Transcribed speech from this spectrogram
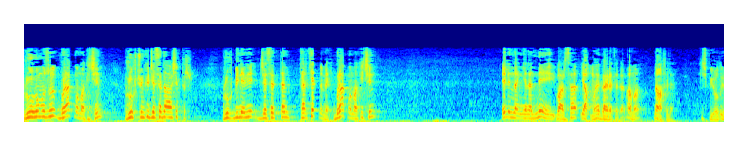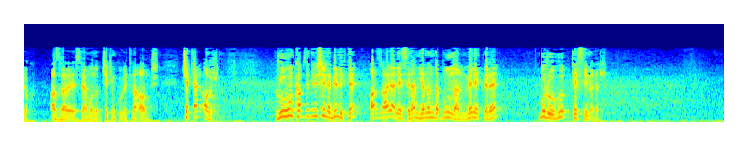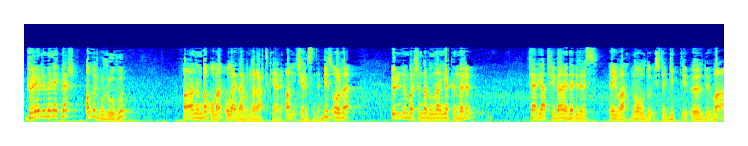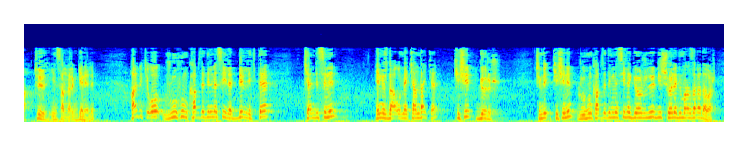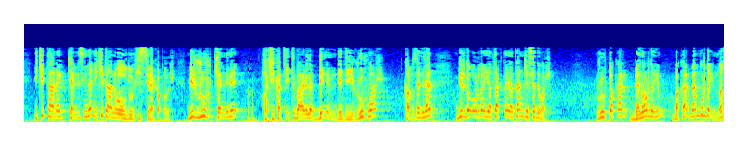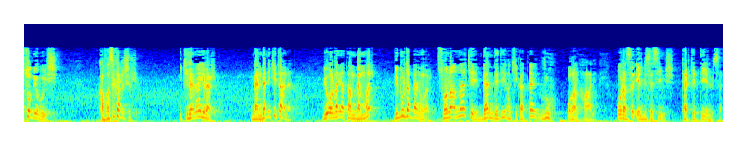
ruhumuzu bırakmamak için, ruh çünkü cesede aşıktır. Ruh bir nevi cesetten terk etmemek, bırakmamak için elinden gelen ne varsa yapmaya gayret eder ama nafile. Hiçbir yolu yok. Azrail aleyhisselam onu çekim kuvvetine almış. Çeker alır. Ruhun kabzedilişiyle birlikte Azrail aleyhisselam yanında bulunan meleklere bu ruhu teslim eder. Görevli melekler alır bu ruhu. Anında olan olaylar bunlar artık yani an içerisinde. Biz orada ölünün başında bulunan yakınları feryat figan edebiliriz. Eyvah ne oldu işte gitti öldü vah tüh insanların geneli. Halbuki o ruhun kabzedilmesiyle birlikte kendisinin henüz daha o mekandayken kişi görür. Şimdi kişinin ruhun kabzedilmesiyle gördüğü bir şöyle bir manzara da var. İki tane kendisinden iki tane olduğu hissine kapılır. Bir ruh kendini hakikati itibariyle benim dediği ruh var kabzedilen. Bir de orada yatakta yatan cesedi var. Ruh bakar ben oradayım bakar ben buradayım. Nasıl oluyor bu iş? Kafası karışır. İkileme girer. Benden iki tane. Bir orada yatan ben var Bir burada ben var. Sonra anlar ki ben dediği hakikatte ruh olan hali. Orası elbisesiymiş. Terk ettiği elbise.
